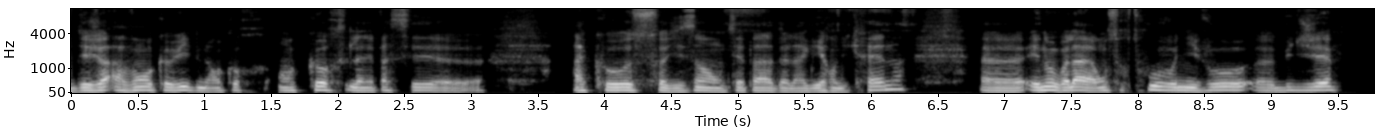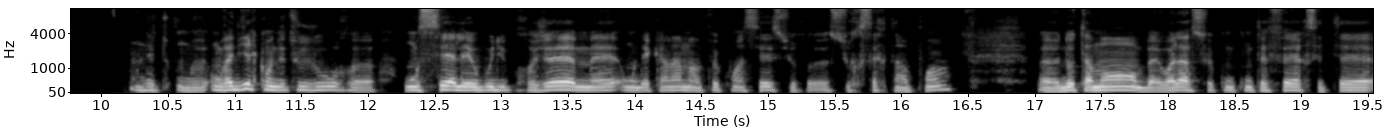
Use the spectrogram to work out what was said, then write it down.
déjà avant le Covid, mais encore, encore l'année passée à cause, soi-disant, on ne sait pas, de la guerre en Ukraine. et donc voilà, on se retrouve au niveau budget on, va dire qu'on est toujours, euh, on sait aller au bout du projet, mais on est quand même un peu coincé sur, euh, sur certains points. Euh, notamment, ben voilà, ce qu'on comptait faire, c'était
